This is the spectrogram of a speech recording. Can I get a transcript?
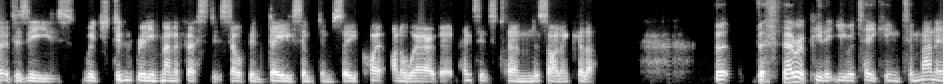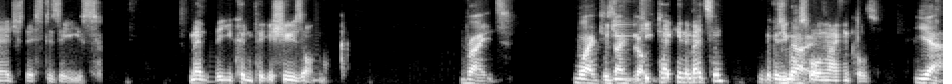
a disease which didn't really manifest itself in daily symptoms, so you're quite unaware of it, hence it's termed the silent killer. But the therapy that you were taking to manage this disease meant that you couldn't put your shoes on. Right. Why? Because you I've got keep taking the medicine? Because you've got swollen ankles. Yeah.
